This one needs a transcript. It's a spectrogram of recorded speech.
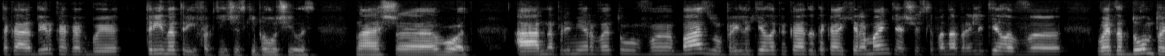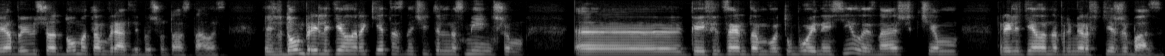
такая дырка как бы 3 на 3 фактически получилось. Знаешь, э, вот. А, например, в эту в базу прилетела какая-то такая хиромантия, что если бы она прилетела в, в этот дом, то я боюсь, что от дома там вряд ли бы что-то осталось. То есть в дом прилетела ракета значительно с меньшим э, коэффициентом вот убойной силы, знаешь, чем прилетела, например, в те же базы.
